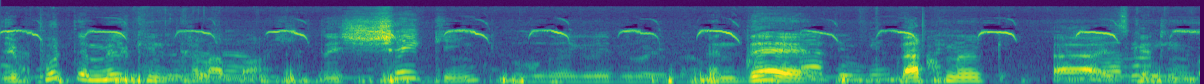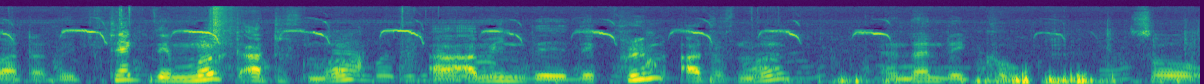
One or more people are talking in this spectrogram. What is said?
They put the milk in calabash. they're shaking, and then that milk uh, is getting butter. They take the milk out of milk, uh, I mean the, the cream out of milk, and then they cook. So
